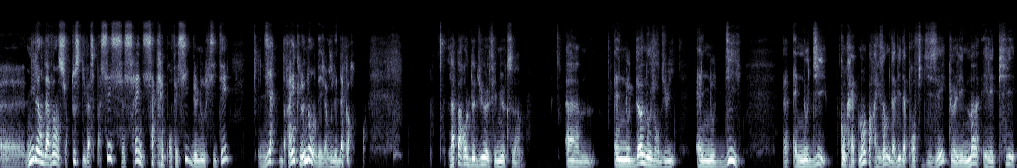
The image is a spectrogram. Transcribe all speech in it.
heu, 1000 ans d'avance sur tout ce qui va se passer, ce serait une sacrée prophétie de nous citer, dire rien que le nom déjà, vous êtes d'accord? La parole de Dieu, elle fait mieux que cela. Hem, elle nous donne aujourd'hui, elle nous dit, heu, elle nous dit concrètement, par exemple, David a prophétisé que les mains et les pieds,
